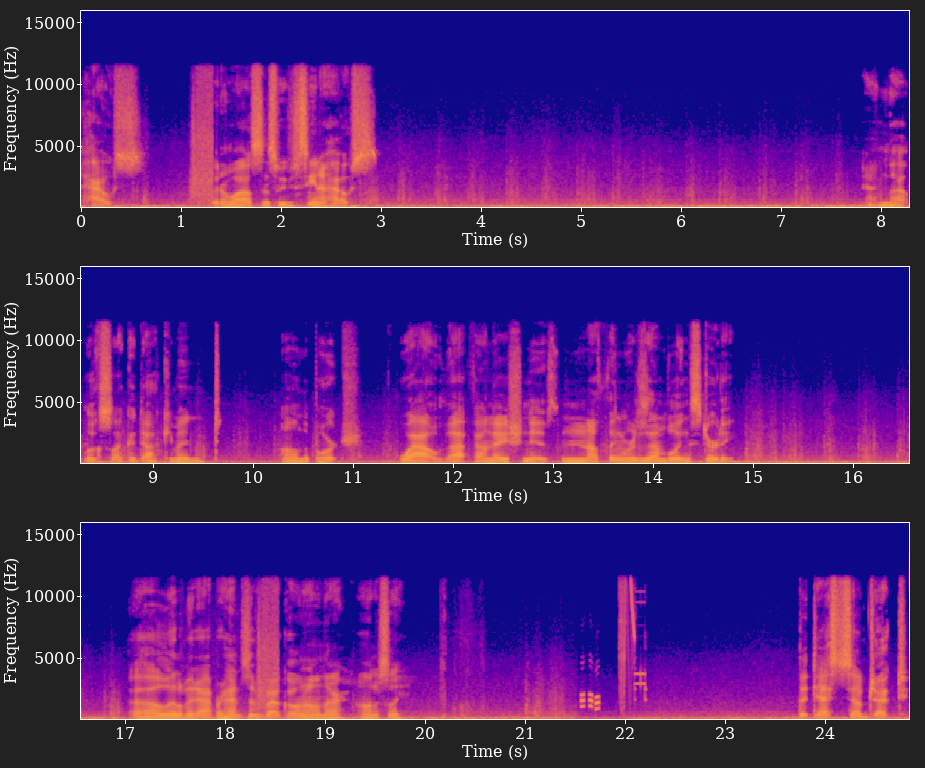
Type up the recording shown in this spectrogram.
House. Been a while since we've seen a house. And that looks like a document on the porch. Wow, that foundation is nothing resembling sturdy. A little bit apprehensive about going on there, honestly. The test subject.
